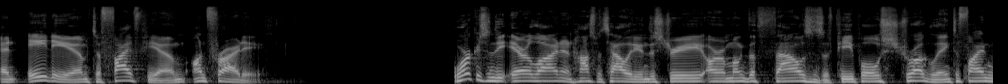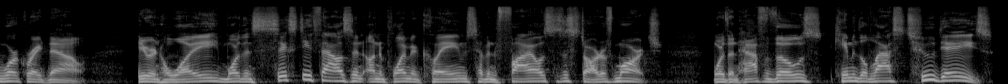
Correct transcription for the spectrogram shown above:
and 8 a.m. to 5 p.m. on Friday. Workers in the airline and hospitality industry are among the thousands of people struggling to find work right now. Here in Hawaii, more than 60,000 unemployment claims have been filed since the start of March. More than half of those came in the last two days.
